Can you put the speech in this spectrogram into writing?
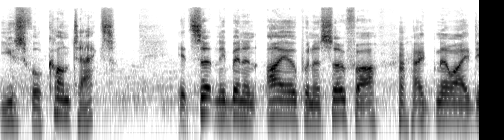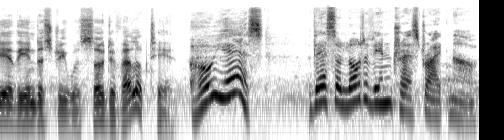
useful contacts. It's certainly been an eye opener so far. I'd no idea the industry was so developed here. Oh, yes. There's a lot of interest right now.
